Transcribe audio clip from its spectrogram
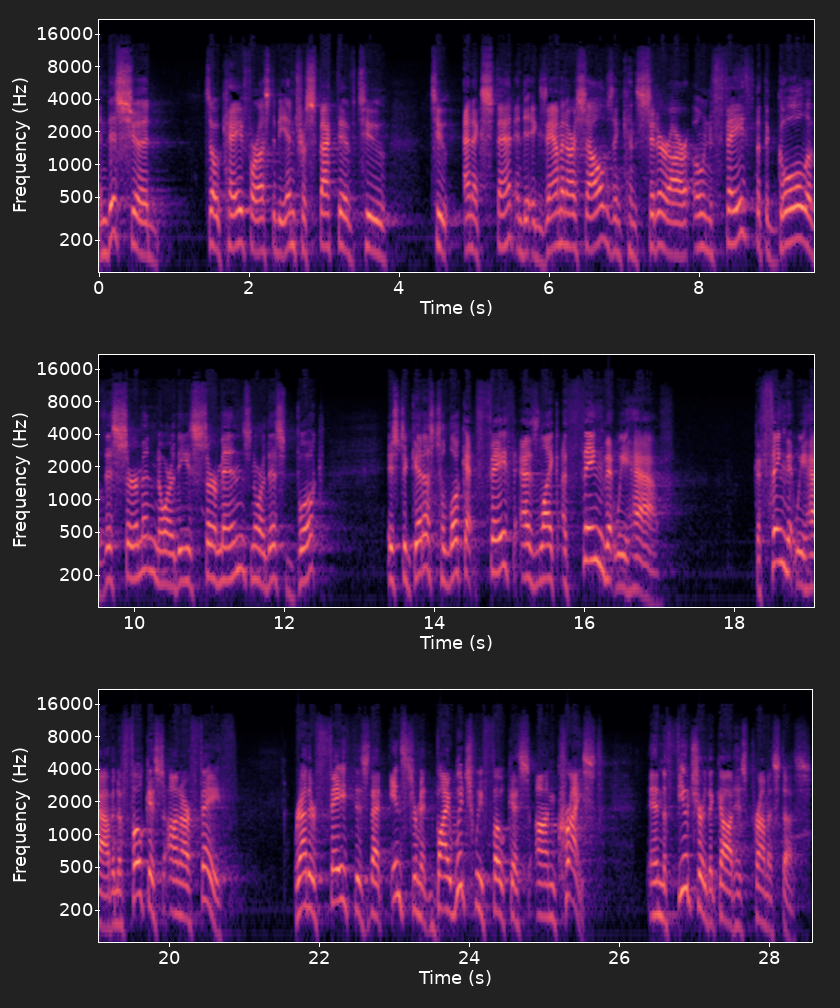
And this should it's okay for us to be introspective to, to an extent and to examine ourselves and consider our own faith. But the goal of this sermon, nor these sermons, nor this book, is to get us to look at faith as like a thing that we have, a thing that we have, and to focus on our faith. Rather, faith is that instrument by which we focus on Christ and the future that God has promised us.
